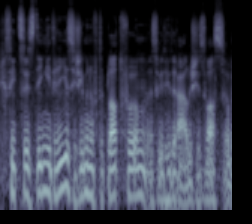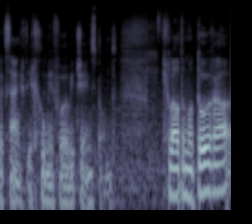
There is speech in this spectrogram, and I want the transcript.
Ich sitze ins Ding drin, es ist immer auf der Plattform, es wird hydraulisch ins Wasser aber gesenkt. Ich komme mir vor wie James Bond. Ich lade den Motor an,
